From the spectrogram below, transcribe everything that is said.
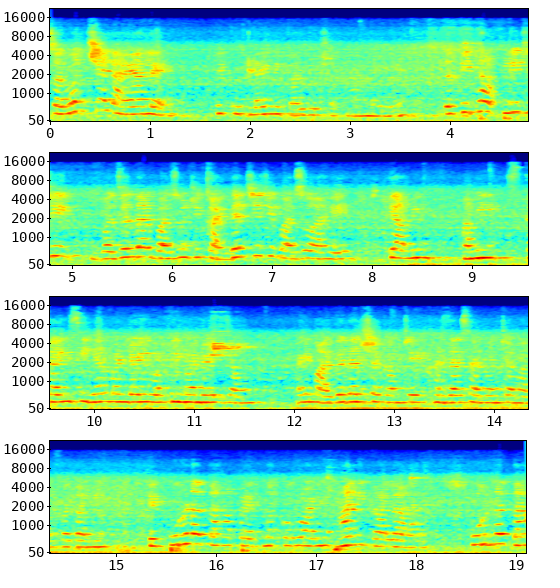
सर्वोच्च न्यायालय ते कुठलाही निकाल देऊ शकणार नाहीये. तर तिथे आपली जी वजनदार बाजू जी कायद्याची जी बाजू आहे ती आम्ही आम्ही काही सिनियर मंडळी वकील मंडळी जाऊन आणि मार्गदर्शक आमचे खासदार साहेबांच्या मार्फत आम्ही ते पूर्णतः प्रयत्न करू आणि हा निकाला पूर्णतः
